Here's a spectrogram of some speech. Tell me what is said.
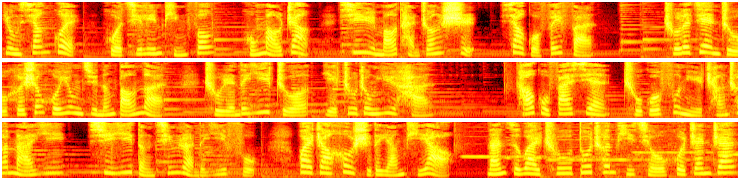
用香桂、火麒麟屏风、红毛帐、西域毛毯装饰，效果非凡。除了建筑和生活用具能保暖，楚人的衣着也注重御寒。考古发现，楚国妇女常穿麻衣、絮衣等轻软的衣服，外罩厚实的羊皮袄；男子外出多穿皮裘或毡毡。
